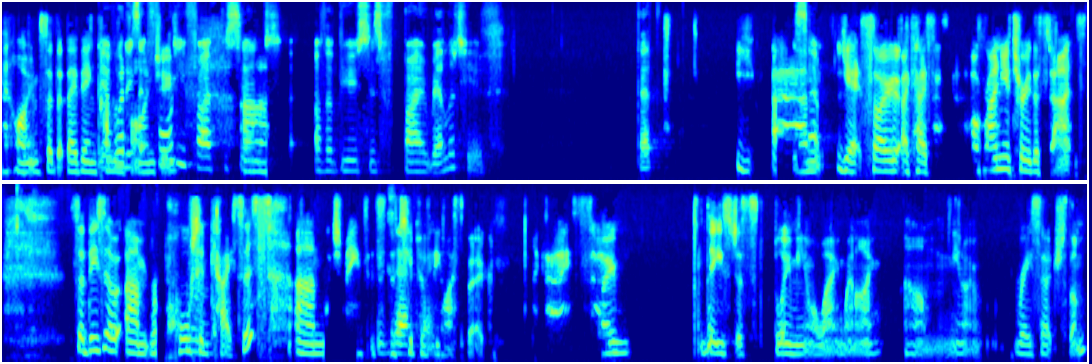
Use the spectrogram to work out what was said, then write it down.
the home so that they then come yeah, and find it? 45% uh, of abuse is by a relative. That, um, that... Yeah. So, okay. So I'll run you through the stats. So these are um, reported mm. cases, um, which means it's exactly. the tip of the iceberg. Okay. So these just blew me away when I, um, you know, research them.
